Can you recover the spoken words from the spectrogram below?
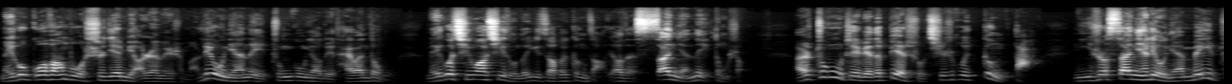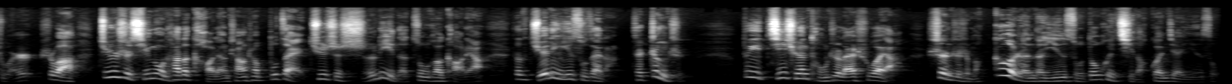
美国国防部时间表认为什么？六年内中共要对台湾动武。美国情报系统的预测会更早，要在三年内动手。而中共这边的变数其实会更大。你说三年六年没准儿是吧？军事行动它的考量常常不在军事实力的综合考量，它的决定因素在哪？在政治。对于集权统治来说呀，甚至什么个人的因素都会起到关键因素、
